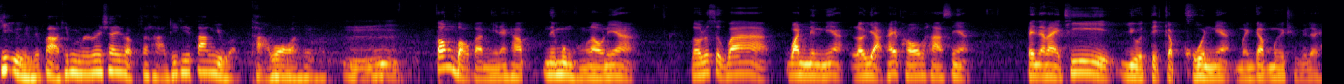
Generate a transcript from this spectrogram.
ที่อื่นหรือเปล่าที่มันไม่ใช่แบบสถานที่ที่ตั้งอยู่แบบถาวรเนี่ยครับอืมต้องบอกแบบนี้นะครับ ในมุมของเราเนี่ยเรารู้สึกว่าวันหนึ่งเนี่ยเราอยากให้ Power Plus เนี่ยเป็นอะไรที่อยู่ติดกับคุณเนี่ยเหมือนกับมือถือเลย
